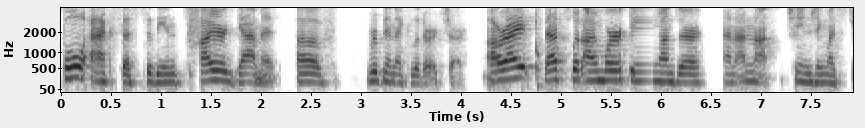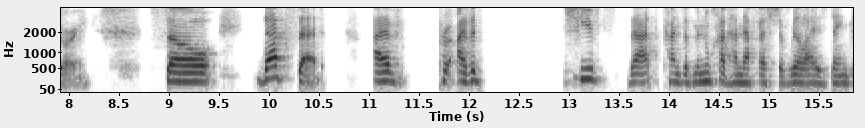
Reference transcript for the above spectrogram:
full access to the entire gamut of rabbinic literature. All right, that's what I'm working under, and I'm not changing my story. So that said, I've I've achieved that kind of menuchat hanefesh of realizing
